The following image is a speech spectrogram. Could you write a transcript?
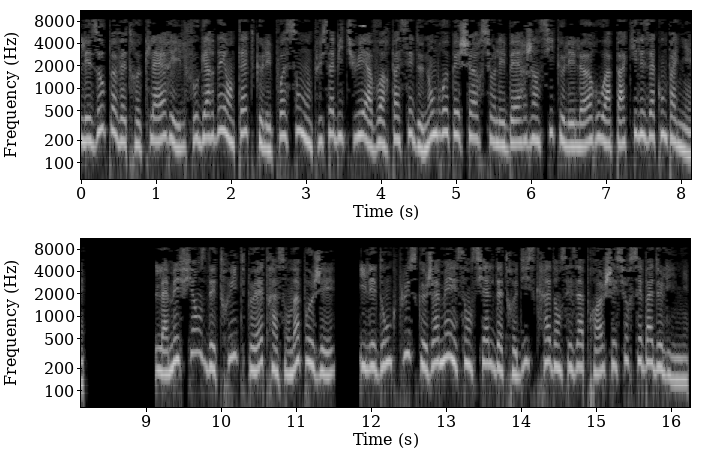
les eaux peuvent être claires et il faut garder en tête que les poissons ont pu s'habituer à voir passer de nombreux pêcheurs sur les berges ainsi que les leurs ou appâts qui les accompagnaient. La méfiance des truites peut être à son apogée, il est donc plus que jamais essentiel d'être discret dans ses approches et sur ses bas de ligne.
